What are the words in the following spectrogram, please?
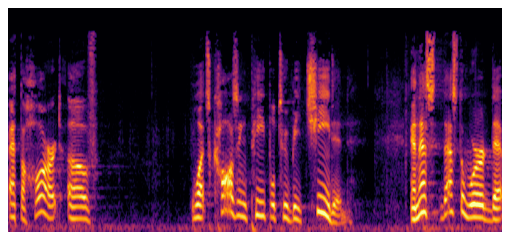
at the heart of what's causing people to be cheated. And that's, that's the word that,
